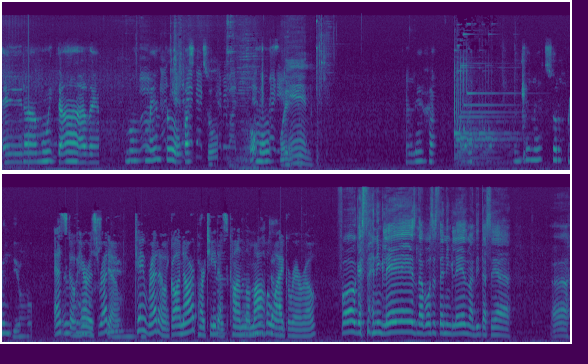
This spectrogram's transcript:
era muy tarde, momento pasó, ¿cómo fue? Bien. Alejarte, me sorprendió. Esco Harris Redo, Te Redo ganar partidas con la Mahahuay Guerrero. Fuck, está en inglés. La voz está en inglés, maldita sea. Ah,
